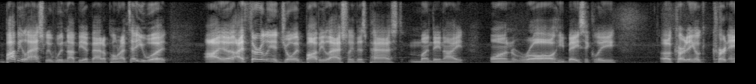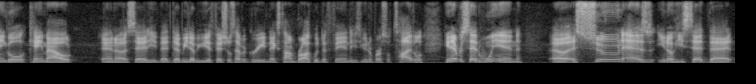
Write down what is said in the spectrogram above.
Bobby Lashley would not be a bad opponent. I tell you what, I uh, I thoroughly enjoyed Bobby Lashley this past Monday night on Raw. He basically, uh, Kurt Angle, Kurt Angle came out and uh, said he, that WWE officials have agreed next time Brock would defend his Universal title. He never said when. Uh, as soon as you know he said that,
